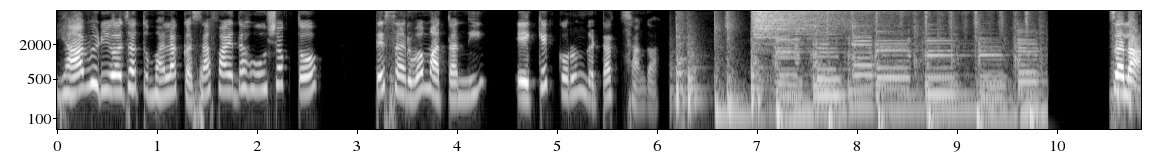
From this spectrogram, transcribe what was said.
ह्या व्हिडिओचा तुम्हाला कसा फायदा होऊ शकतो ते सर्व मातांनी एक एक करून गटात सांगा. चला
